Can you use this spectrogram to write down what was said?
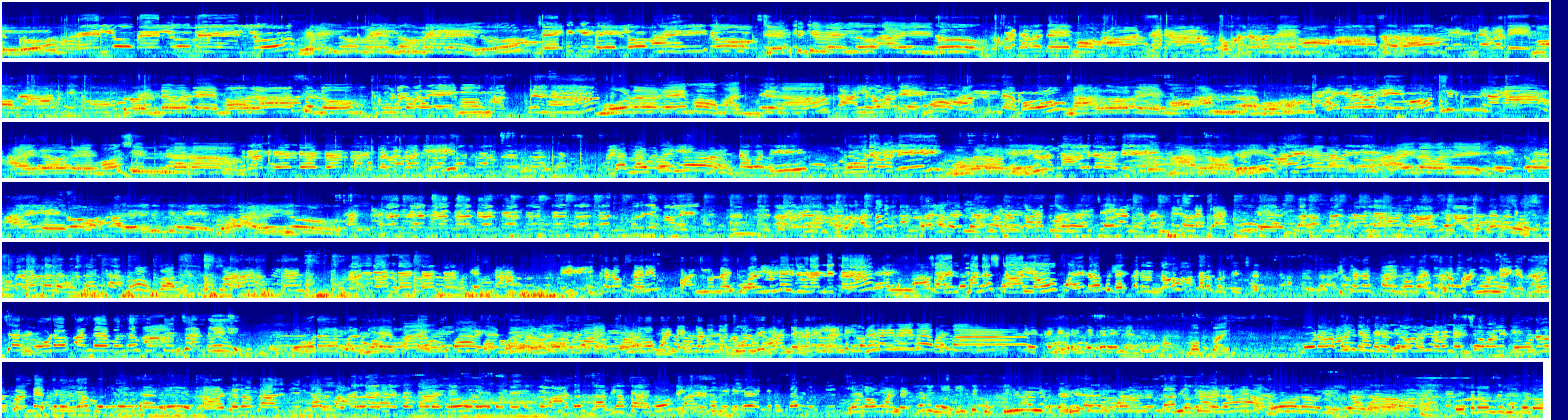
వేలు వేలు వేలు వేలు వేలు వేలు వేలు చేతికి వేలు ఐదు. చేతికి వేలు ఐదు. ఒకటవదేమో ఆసరా. ఒకటవదేమో ఆసరా. రెండవదేమో వ్రాసెను రెండవదేమో రాసను. మూడవదేమో మద్దన మూడవదేమో మధ్యన. నాలుగవదేమో అందము. నాలుగవదేమో అందము. ఐదవదేమో చిన్నన. ఐదవదేమో చిన్నన. రన్ రెండవది. మూడవది. మూడవది. నాలుగవది. నాలుగవది. ఐదవది. ఐదవది. ఐదు వేలు ఐదు. ఇక్కడ ఒకసారి పండ్లు ఉన్నాయి పళ్ళు ఉన్నాయి చూడండి ఇక్కడ. ఫైన్ మన స్టాల్లో పైనాపిల్ ఎక్కడ ఉందో అక్కడ గుర్తించండి. ఇక్కడ వరుసలో పండ్లు ఉన్నాయి కదా. టీచర్ మూడో పండు ఏముందో గుర్తించండి. మూడవ పండు ఏముందో గుర్తించండి. మూడవ పండు ఎక్కడుందో చూసి దాని దగ్గర వెళ్ళండి. ఎక్కండి, దాని దగ్గర వెళ్ళండి బొప్పాయి. ఫండ్ ఎక్కడుందో అక్కడ నిల్చోవాలి మూడో ఫండ్ ఎక్కడుందో గుర్తించండి. పాటలో కాదు తీర్చాలి పాటల సాట్లో కాదు. ఫండ్ విడిగా ఎక్కడుందో గుర్తించండి. మూడో ఫండ్ ఎక్కడుందో చూసి గుర్తించాలి ఎక్కడ ఉంది ముగ్గుడు?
